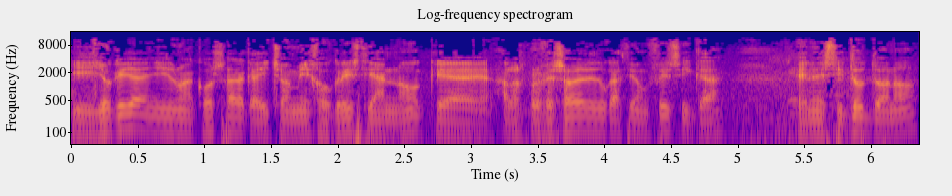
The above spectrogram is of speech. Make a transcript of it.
Y yo quería añadir una cosa que ha dicho mi hijo Cristian, ¿no? Que a los profesores de educación física en el instituto, ¿no?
